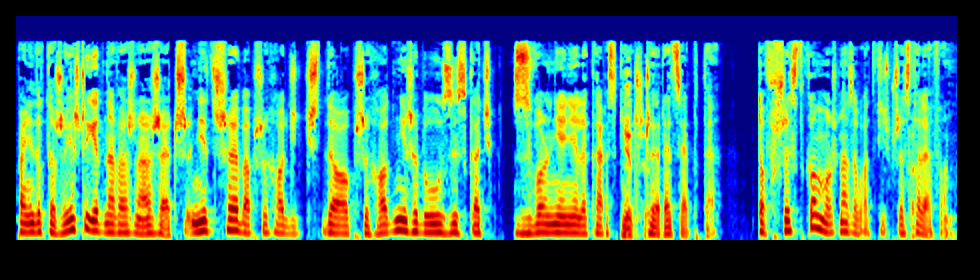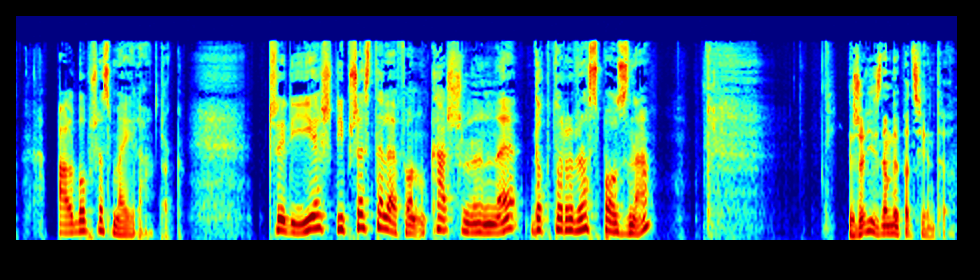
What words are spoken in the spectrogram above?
Panie doktorze, jeszcze jedna ważna rzecz. Nie trzeba przychodzić do przychodni, żeby uzyskać zwolnienie lekarskie czy receptę. To wszystko można załatwić przez telefon albo przez maila. Tak. Czyli jeśli przez telefon kaszlnę doktor rozpozna, Jeżeli znamy pacjenta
